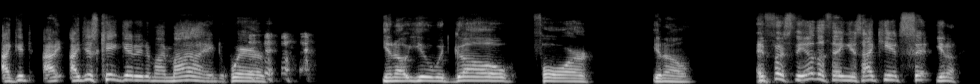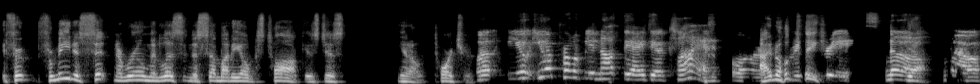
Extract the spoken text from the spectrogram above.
I could I I just can't get it in my mind where you know you would go for you know. And first, the other thing is I can't sit. You know, for for me to sit in a room and listen to somebody else talk is just you know torture. Well, you you are probably not the ideal client for I don't think- No, Yeah. no.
